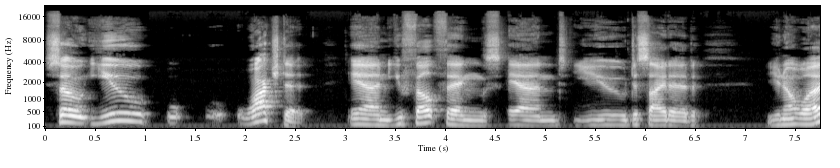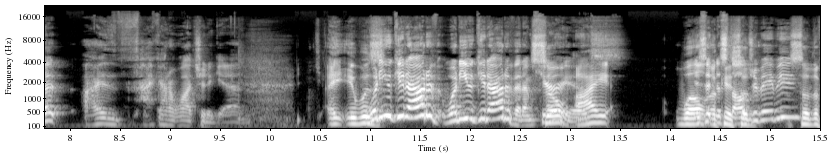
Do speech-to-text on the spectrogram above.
So you watched it and you felt things and you decided, you know what? I I gotta watch it again. It was what do you get out of it? What do you get out of it? I'm So curious. I- well. Is it okay, nostalgia so, baby? So the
